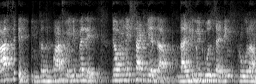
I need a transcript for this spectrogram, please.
आज से पाँच महीने पहले, जब हमने स्टार्ट किया था the ultimate goal setting program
